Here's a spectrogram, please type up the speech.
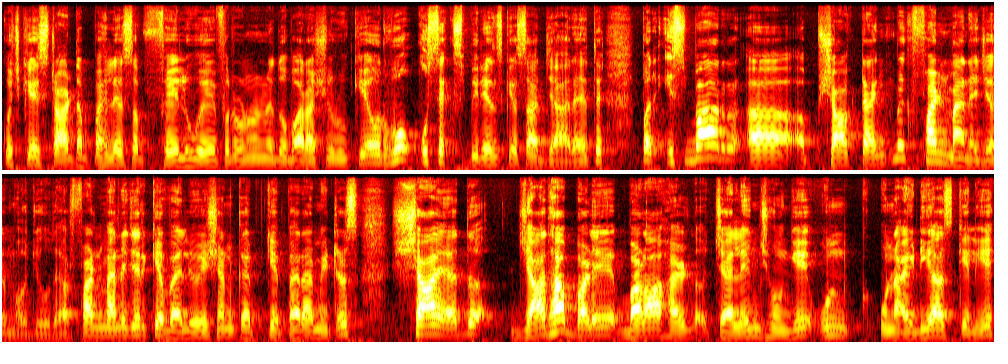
कुछ के स्टार्टअप पहले सब फेल हुए, फिर उन्होंने दोबारा शुरू किया, और वो उस एक्सपीरियंस के साथ जा रहे थे। पर इस बार शार्क टैंक में एक फंड मैनेजर मौजूद है, और फंड मैनेजर के वैल्यूएशन के पैरामीटर्स शायद ज़्यादा बड़े बड़ा हर्ड चैलेंज होंगे उन उन आइडियाज़ के लिए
